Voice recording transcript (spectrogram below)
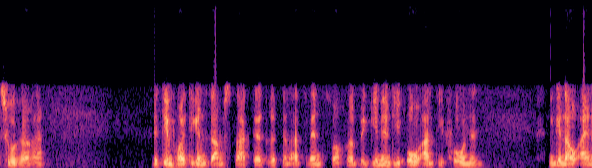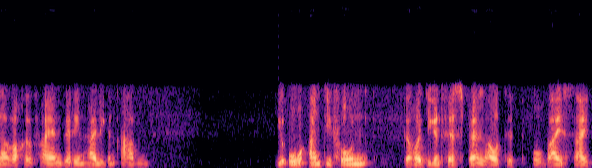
Zuhörer, mit dem heutigen Samstag der dritten Adventswoche beginnen die O-Antiphonen. In genau einer Woche feiern wir den Heiligen Abend. Die O-Antiphon der heutigen Vesper lautet, O Weisheit,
